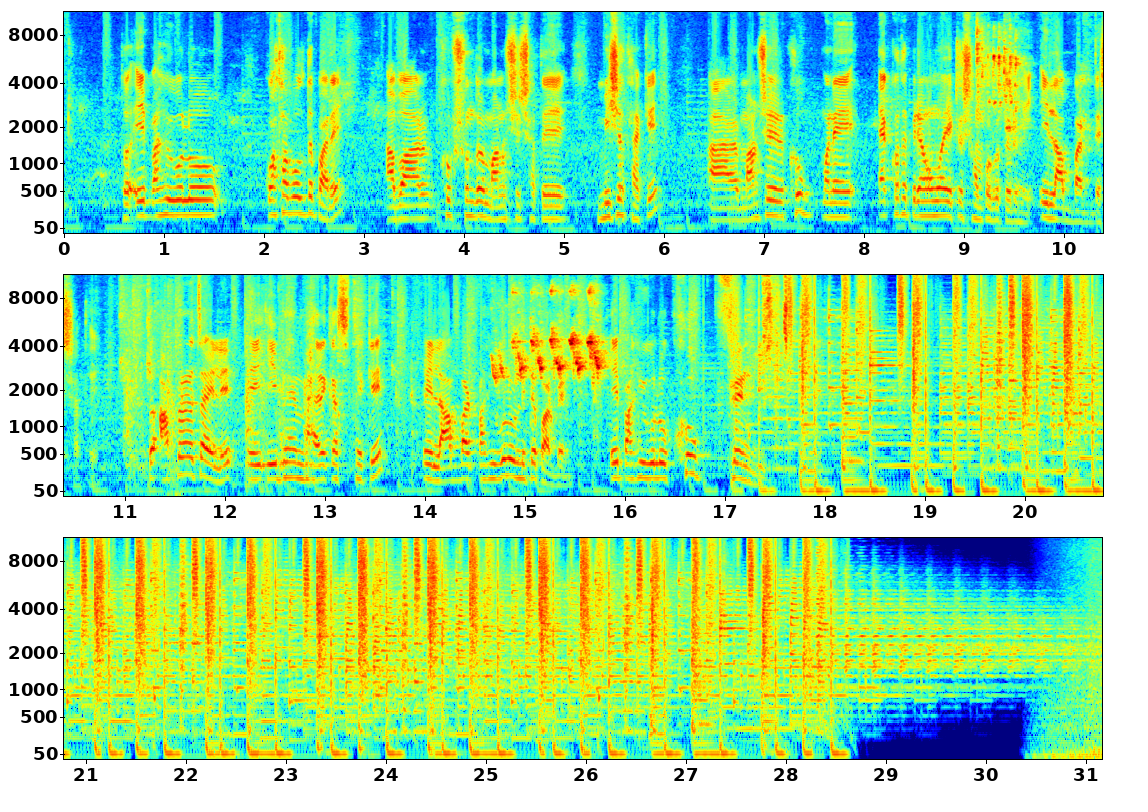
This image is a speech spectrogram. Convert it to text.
তো এই পাখিগুলো কথা বলতে পারে, আবার খুব সুন্দর মানুষের সাথে মিশে থাকে। আর মানুষের খুব মানে এক কথা প্রেমময় একটা সম্পর্ক তৈরি হয় এই লাভ বার্ডদের সাথে। তো আপনারা চাইলে এই ইব্রাহিম ভাইয়ের কাছ থেকে এই লাভ বার্ড পাখিগুলো নিতে পারবেন। এই পাখিগুলো খুব ফ্রেন্ডলি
